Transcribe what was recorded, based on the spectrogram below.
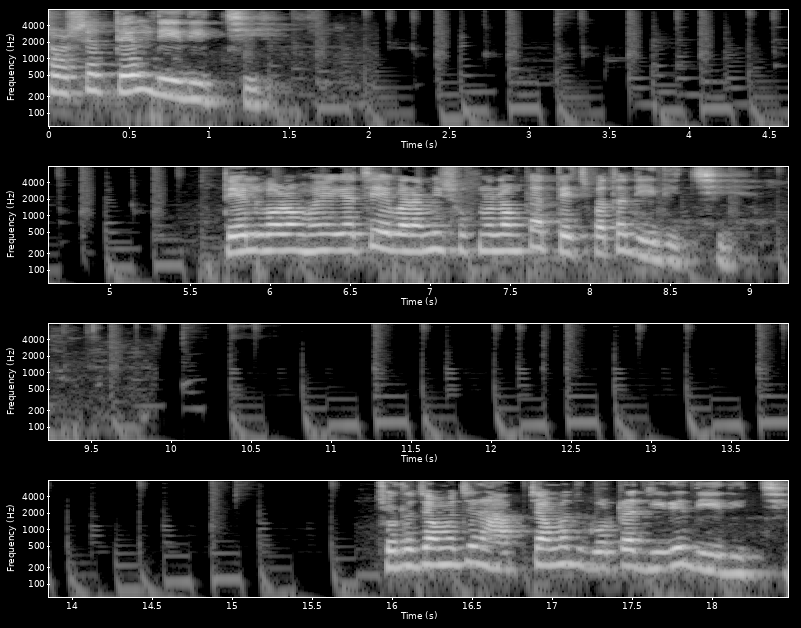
সর্ষের তেল দিয়ে দিচ্ছি। তেল গরম হয়ে গেছে, এবার আমি শুকনো লঙ্কা আর তেজপাতা দিয়ে দিচ্ছি। ছোট চামচের হাফ চামচ গোটা জিরে দিয়ে দিচ্ছি।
